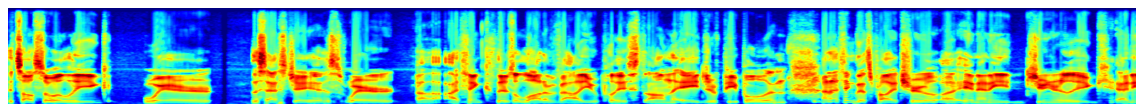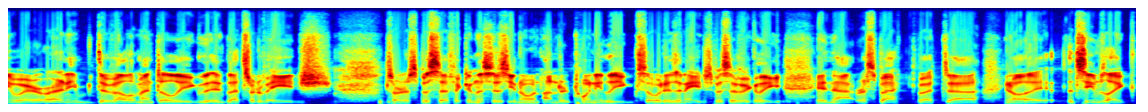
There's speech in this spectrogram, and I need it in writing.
it's also a league where this SJ is where uh, I think there's a lot of value placed on the age of people, and and I think that's probably true uh, in any junior league anywhere or any developmental league. That's sort of age, sort of specific, and this is you know an under twenty league, so it is an age specific league in that respect. But uh, you know, it, it seems like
